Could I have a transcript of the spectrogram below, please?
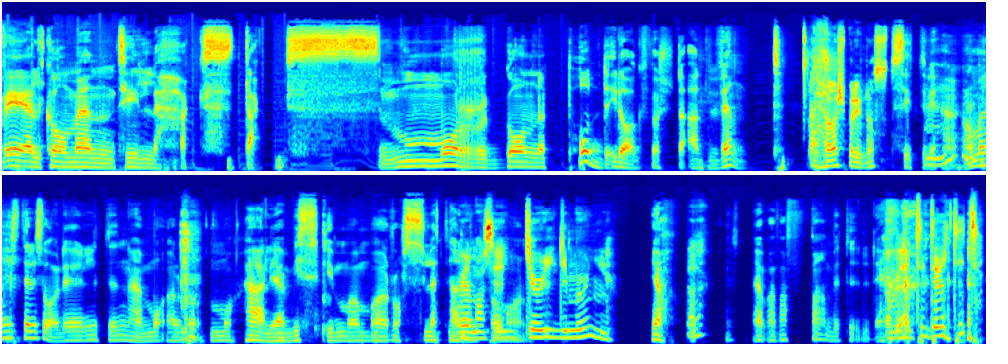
välkommen till Hackstacks morgonpodd idag, första advent. Det hörs på din röst. Sitter vi här. Ja, men visst är det så. Det är lite den här mo- ro- mo- härliga whisky-rosslet här. Man som- guld i mun? Ja. Eller? ja vad, vad fan betyder det? Jag vet inte riktigt.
